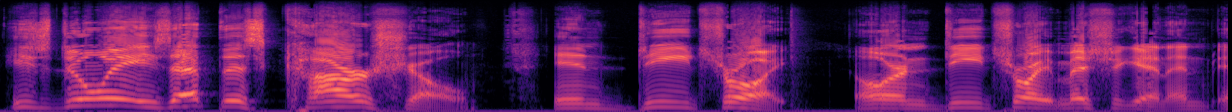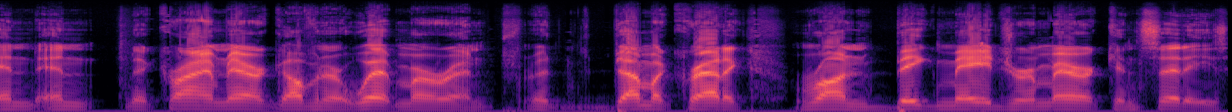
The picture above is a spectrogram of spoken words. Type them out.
He's doing, he's at this car show in Detroit or in Detroit, Michigan, and, and, and the crime there, Governor Whitmer and Democratic run big major American cities.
